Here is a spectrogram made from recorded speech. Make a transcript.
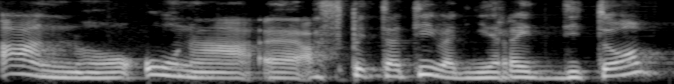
hanno una eh, aspettativa di reddito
